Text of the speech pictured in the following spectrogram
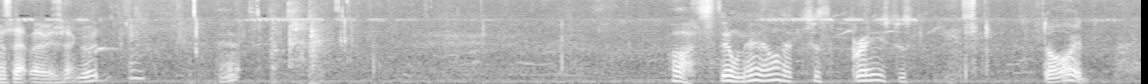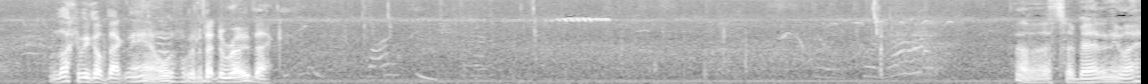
how's that, baby? Is that good? Yeah. Oh, it's still now. That just breeze just, just died. Lucky we got back now. We would have had to row back. Oh, that's so bad anyway.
